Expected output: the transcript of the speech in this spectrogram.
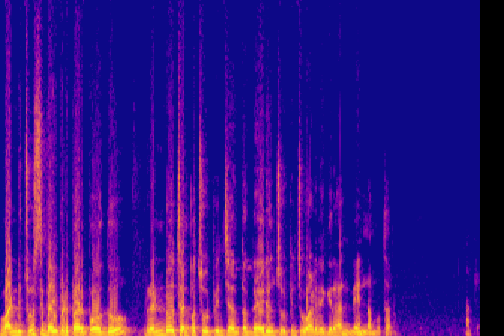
వాడిని చూసి భయపడి పారిపోవద్దు రెండో చెంప చూపించేంత ధైర్యం చూపించి వాడి దగ్గర అని నేను నమ్ముతాను. ఓకే.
